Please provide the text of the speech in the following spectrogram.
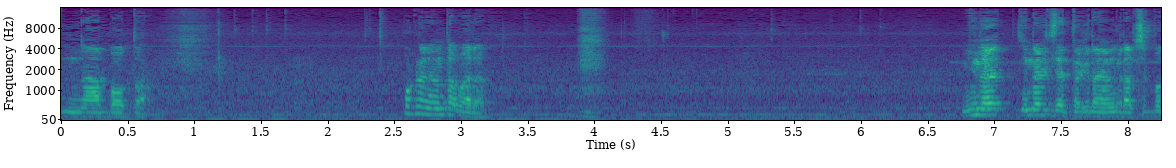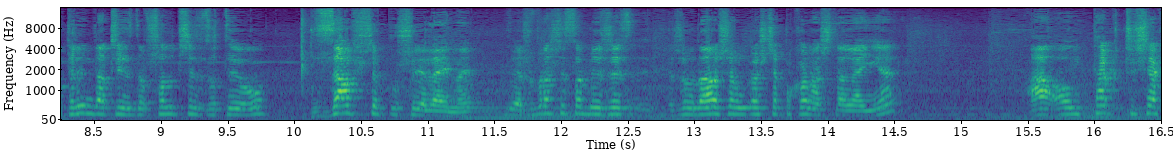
na bota. Pokleję towerę. Niena- Nienawidzę tak grają gracze, bo trynda czy jest do przodu, czy jest do tyłu, zawsze puszuje lane'ę. Wiesz, wyobraźcie sobie, że, że udało się gościa pokonać na lane'ie, a on tak czy siak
